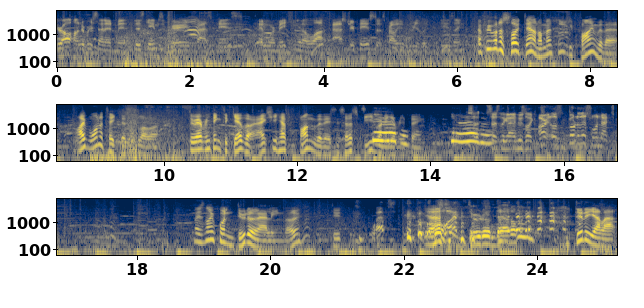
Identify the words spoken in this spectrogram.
Major, I'll 100% admit this game's very fast paced, and we're making it a lot faster paced, so it's probably really confusing. If we want to slow it down, I'm absolutely fine with that. I want to take this slower. Do everything together. Actually have fun with this instead of speedrunning everything. So, says the guy who's like, alright, let's go to this one next. There's no point in doodle allying though. Dude. What? Yeah. what? Doodle daddle. Doodle yell at.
